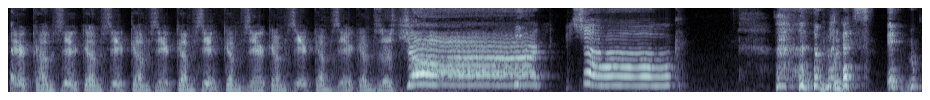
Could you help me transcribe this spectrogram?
Here comes, here comes, here comes, here comes, here comes, here comes, here comes, here comes the shark! Shark. Bless him.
